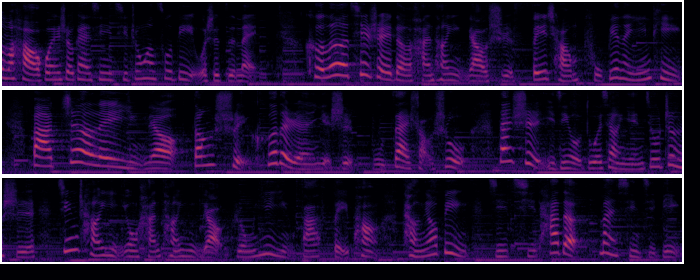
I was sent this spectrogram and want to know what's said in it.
友们好，欢迎收看新一期《中望速递》，我是子美。可乐、汽水等含糖饮料是非常普遍的饮品，把这类饮料当水喝的人也是不在少数。但是已经有多项研究证实，经常饮用含糖饮料容易引发肥胖、糖尿病及其他的慢性疾病。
